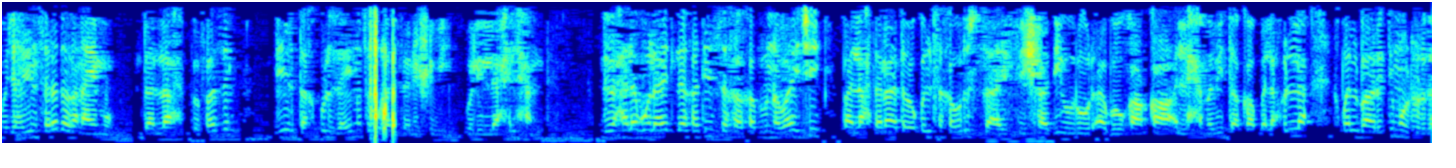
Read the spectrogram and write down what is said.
مجاهدین سره د غنایمو د الله په فضل بېرته خپلو ځایونو ته وراستنې شوي ولله الحمد. د حلب ولایت له ختیځ څخه خبرونه وایي چې په الله تعالی توکل څخه وروسته استشهادي ورور ابوقعقاع الحموي تقبله الله خپل بارودي موټر د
